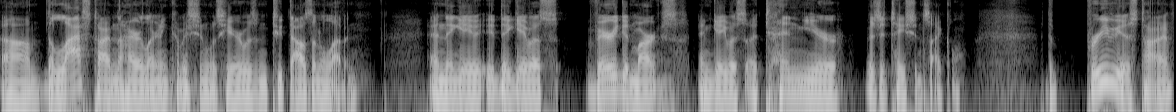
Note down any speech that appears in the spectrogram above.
um, the last time the Higher Learning Commission was here was in 2011, and they gave they gave us very good marks and gave us a 10 year visitation cycle. The previous time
